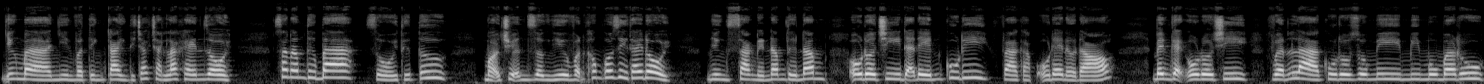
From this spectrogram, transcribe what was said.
Nhưng mà nhìn vào tình cảnh thì chắc chắn là khen rồi. Sang năm thứ ba, rồi thứ tư, mọi chuyện dường như vẫn không có gì thay đổi. Nhưng sang đến năm thứ năm, Orochi đã đến Kuri và gặp Oden ở đó. Bên cạnh Orochi vẫn là Kurozumi Mimomaru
